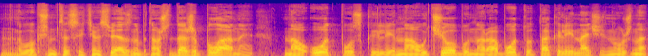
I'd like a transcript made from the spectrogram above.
в общем-то, с этим связано, потому что даже планы на отпуск или на учебу, на работу, так или иначе, нужно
